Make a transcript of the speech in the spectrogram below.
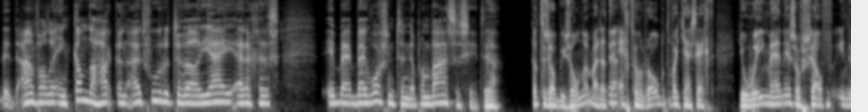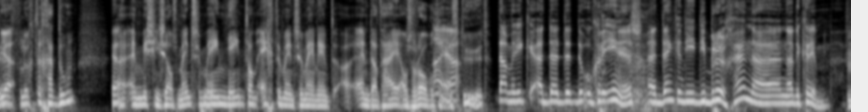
de aanvallen in Kandahar kan uitvoeren terwijl jij ergens bij, bij Washington op een basis zit. Ja. Dat is zo bijzonder. Maar dat Ja. er echt zo'n robot, wat jij zegt, je wingman is... of zelf in de Ja. vluchten gaat doen... Ja. eh, en misschien zelfs mensen meeneemt, dan echte mensen meeneemt... eh, en dat hij als robot hem ja. bestuurt. De, de, de, de Oekraïners eh, denken die, die brug hè, naar, naar de Krim. Van,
